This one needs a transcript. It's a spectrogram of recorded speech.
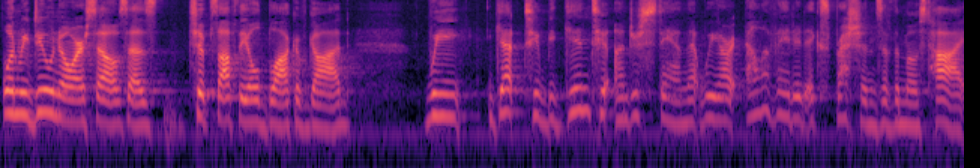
when we do know ourselves as chips off the old block of God, we get to begin to understand that we are elevated expressions of the Most High.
